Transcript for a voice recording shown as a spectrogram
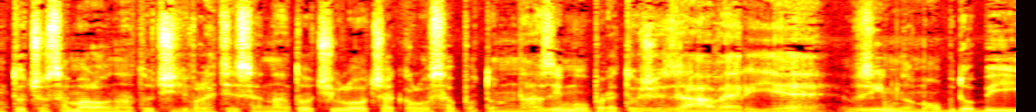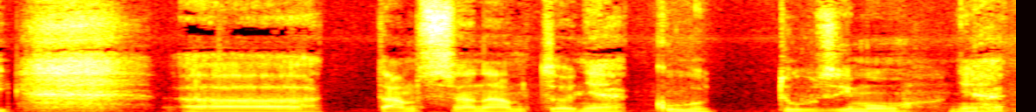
to, čo sa malo natočiť v lete, sa natočilo. Čakalo sa potom na zimu, pretože záver je v zimnom období. A tam sa nám to nejakú tú zimu nejak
